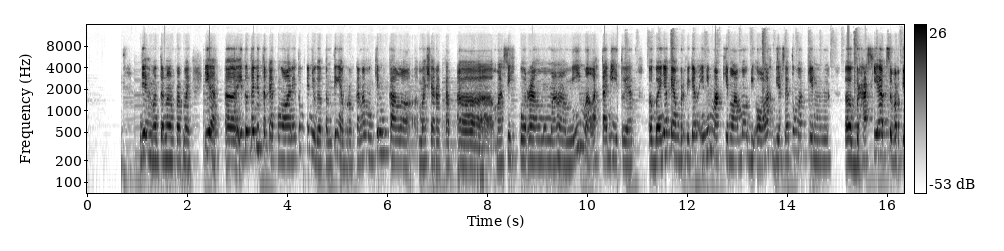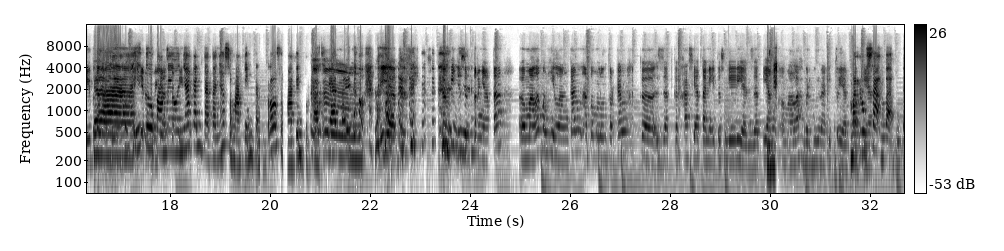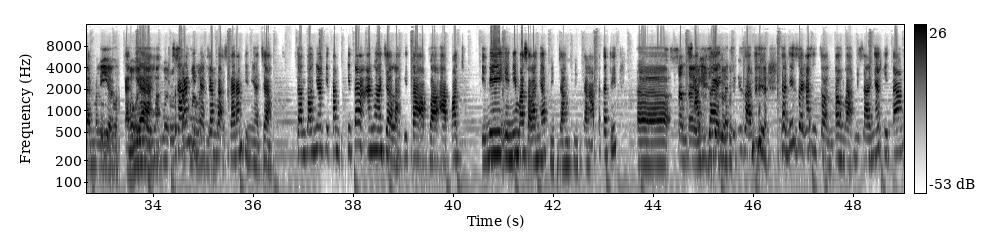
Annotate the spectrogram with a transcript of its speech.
Iya, yeah, mantenan Prof. Iya, uh, itu tadi terkait pengolahan itu mungkin juga penting ya, Prof. Karena mungkin kalau masyarakat uh, masih kurang memahami, malah tadi itu ya, uh, banyak yang berpikir ini makin lama diolah, biasanya tuh makin uh, berhasiat seperti itu. Nah, kan itu pameonya kan katanya semakin kental semakin berhasiat. Mm -hmm. iya, tapi, tapi justru ternyata uh, malah menghilangkan atau melunturkan ke zat kekhasiatannya itu sendiri ya, zat yang uh, malah berguna itu ya. Merusak ya. Mbak, bukan iya. melunturkan. Iya. Oh, ya. Iya, sekarang gini aja ya. Mbak, sekarang gini aja. Contohnya kita kita anu aja lah kita apa apa ini ini masalahnya bincang-bincang apa tadi uh, santai. santai ya, jadi santai. Ya. Jadi saya kasih contoh Mbak, misalnya kita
